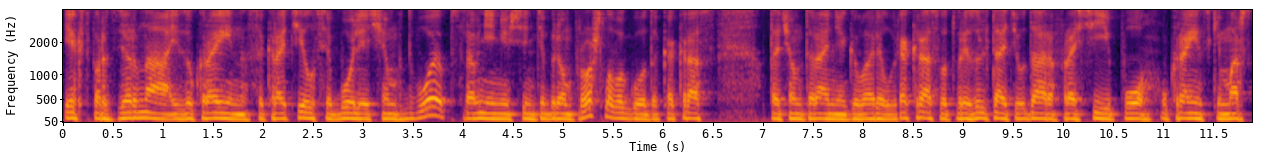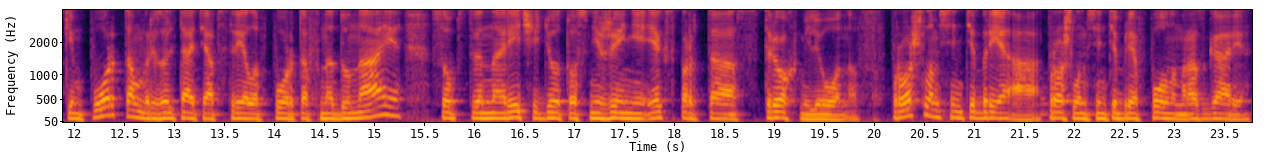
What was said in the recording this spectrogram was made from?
экспорт зерна из Украины сократился более чем вдвое по сравнению с сентябрем прошлого года. Как раз о чем ты ранее говорил, как раз вот в результате ударов России по украинским морским портам, в результате обстрелов портов на Дунае, собственно, речь идет о снижении экспорта с 3 миллионов в прошлом сентябре, а в прошлом сентябре в полном разгаре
